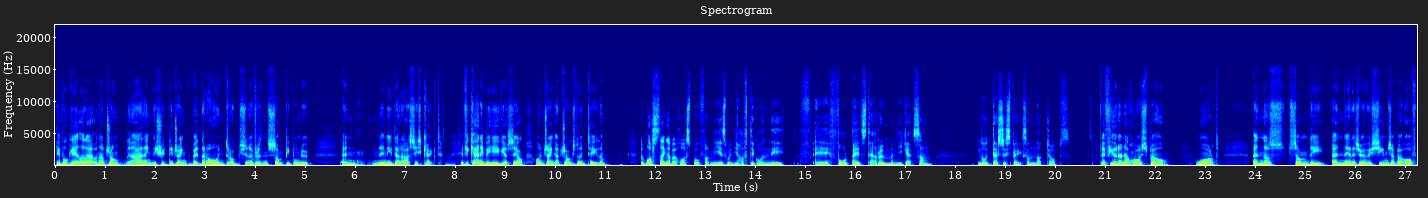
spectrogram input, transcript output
people get like that when they're drunk, I think they shouldn't drink. But they're all on drugs and everything. Some people knew. And they need their asses kicked. If you can't behave yourself on drink or drugs, don't take them. The worst thing about hospital for me is when you have to go in the uh, four beds to a room, and you get some. No disrespect, some nut jobs. if you're in a hospital ward and there's somebody in there as well who seems a bit off,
